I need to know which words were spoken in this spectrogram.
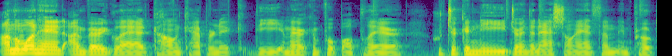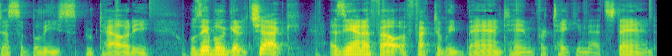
On the one hand, I'm very glad Colin Kaepernick, the American football player who took a knee during the national anthem in protest of police brutality, was able to get a check as the NFL effectively banned him for taking that stand.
